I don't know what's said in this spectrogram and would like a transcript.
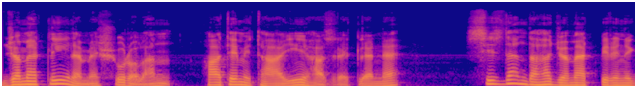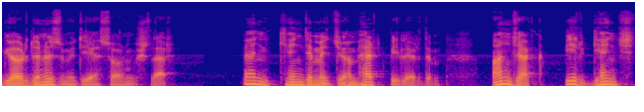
Cömertliğiyle meşhur olan Hatem-i Tayi Hazretlerine sizden daha cömert birini gördünüz mü diye sormuşlar. Ben kendimi cömert bilirdim. Ancak bir genç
